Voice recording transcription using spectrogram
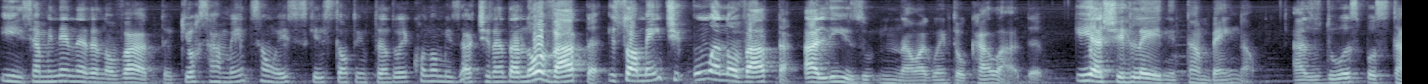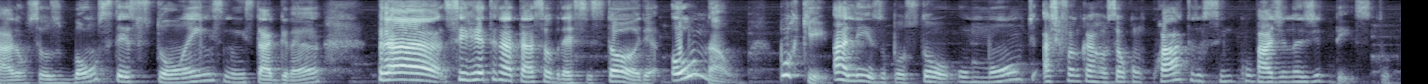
E se a menina era novata, que orçamentos são esses que eles estão tentando economizar tirando a novata? E somente uma novata, a Liso, não aguentou calada. E a Shirlene também não. As duas postaram seus bons textões no Instagram para se retratar sobre essa história ou não. Por quê? A Liso postou um monte, acho que foi um carrossel com quatro, cinco páginas de texto.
